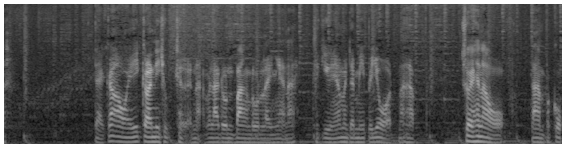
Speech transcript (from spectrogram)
นะ แต่ก็เอาไว้กรณีฉุกเฉินอะเวลาโดนบังโดนอะไรเงี้ยนะ สกิลเนี้ยมันจะมีประโยชน์นะครับ ช่วยให้เราตามประกบ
